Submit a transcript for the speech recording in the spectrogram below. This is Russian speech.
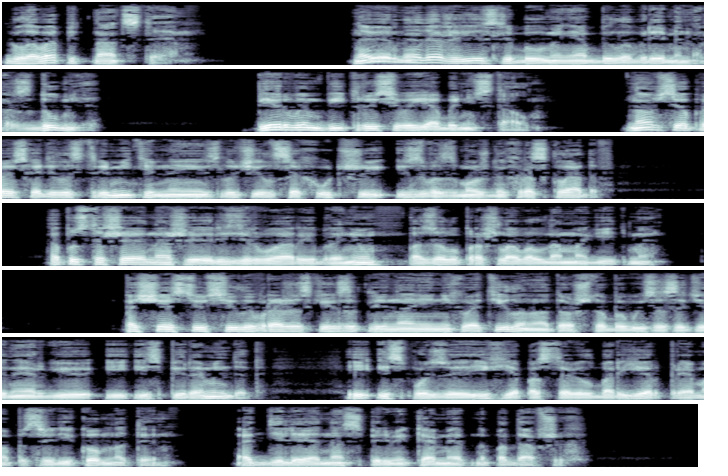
Глава пятнадцатая. Наверное, даже если бы у меня было время на раздумье, первым бить Рысева я бы не стал. Но все происходило стремительно, и случился худший из возможных раскладов. Опустошая наши резервуары и броню, по залу прошла волна магии тьмы. По счастью, силы вражеских заклинаний не хватило на то, чтобы высосать энергию и из пирамидок, и, используя их, я поставил барьер прямо посреди комнаты, отделяя нас с пермяками от нападавших.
